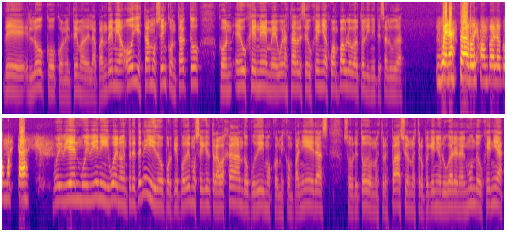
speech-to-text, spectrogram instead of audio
de loco con el tema de la pandemia. Hoy estamos en contacto con Eugen M. Buenas tardes, Eugenia. Juan Pablo Bertolini te saluda. Buenas tardes, Juan Pablo, ¿cómo estás? Muy bien, muy bien y bueno, entretenido porque podemos seguir trabajando, pudimos con mis compañeras, sobre todo en nuestro espacio, en nuestro pequeño lugar en el mundo, Eugenia,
